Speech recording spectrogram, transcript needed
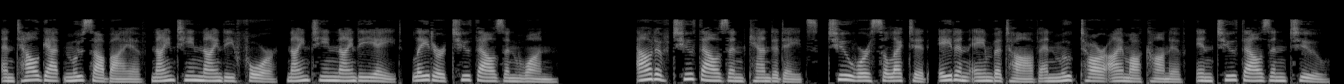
and Talgat Musabayev 1994, 1998, later 2001. Out of 2,000 candidates, two were selected, Aidin Aimbetov and Mukhtar Aimakhanov, in 2002.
